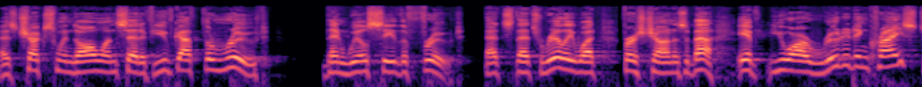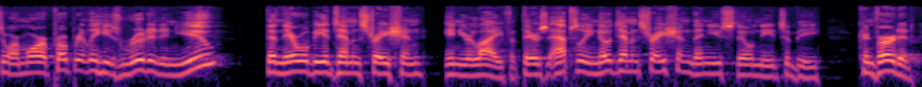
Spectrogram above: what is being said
As Chuck Swindoll once said, if you've got the root, then we'll see the fruit. That's, that's really what First John is about. If you are rooted in Christ, or more appropriately, He's rooted in you, then there will be a demonstration in your life. If there's absolutely no demonstration, then you still need to be converted.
